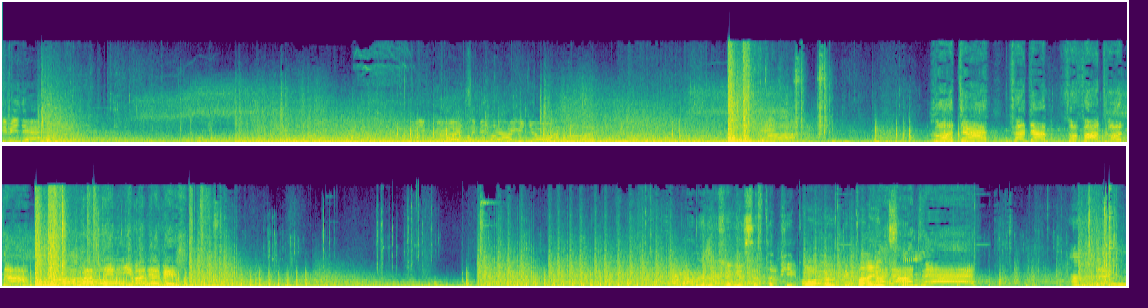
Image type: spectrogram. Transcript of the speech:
Прикройте меня! Прикройте меня огнем! Runter! Verdammt! Sofort runter! Hast den Ivan erwischt! And the thing is that the people I would be buying from Granate! are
